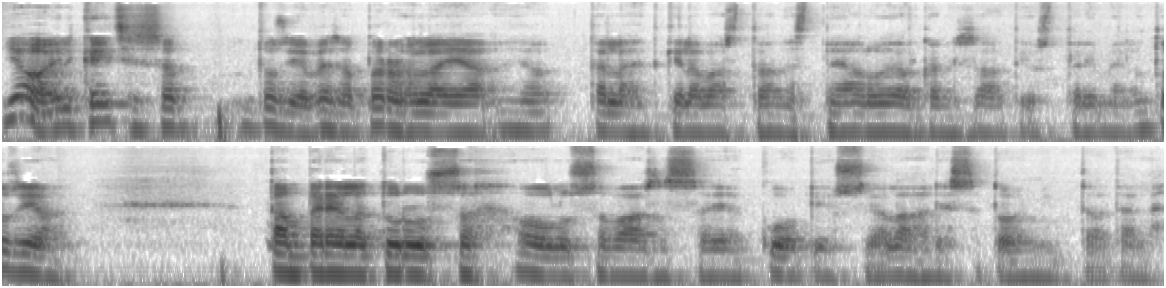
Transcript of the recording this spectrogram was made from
Joo, eli itse asiassa tosiaan Vesa Pörhölä ja, ja tällä hetkellä vastaan tästä meidän alueorganisaatiosta. Eli meillä on tosiaan Tampereella, Turussa, Oulussa, Vaasassa ja Kuopiossa ja Lahdessa toimintaa tällä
